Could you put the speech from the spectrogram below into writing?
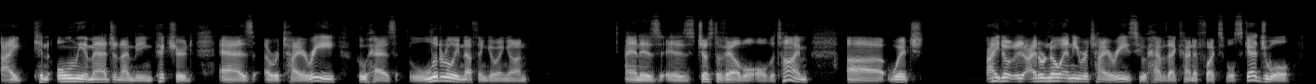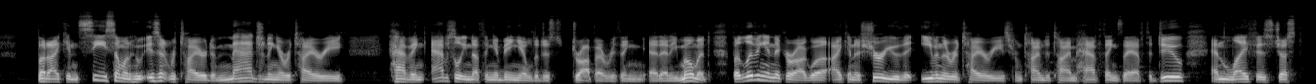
I can only imagine I'm being pictured as a retiree who has literally nothing going on and is is just available all the time, uh, which I don't I don't know any retirees who have that kind of flexible schedule, but I can see someone who isn't retired imagining a retiree having absolutely nothing and being able to just drop everything at any moment. But living in Nicaragua, I can assure you that even the retirees from time to time have things they have to do, and life is just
